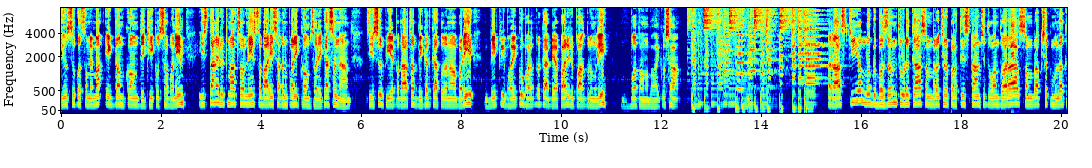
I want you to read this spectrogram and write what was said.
दिउँसोको समयमा एकदम कम देखिएको छ भने स्थानीय रूटमा चल्ने सवारी साधन पनि कम चलेका छन्। चिसो पेय पदार्थ विगतका तुलनामा बढी बिक्री भएको भरतपुरका व्यापारी रूपा गुरुङले बताउनु भएको छ। राष्ट्रिय लोकभजन चुडका संरक्षण प्रतिष्ठान चितवनद्वारा संरक्षकमूलक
